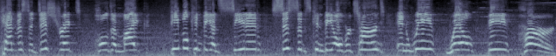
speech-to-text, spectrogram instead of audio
canvass a district, hold a mic, people can be unseated, systems can be overturned, and we will be heard.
